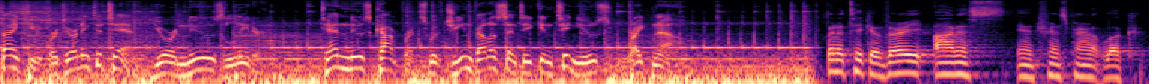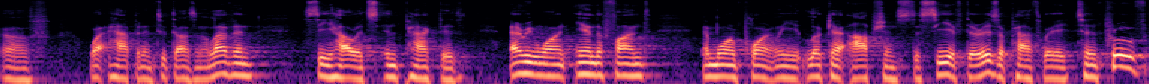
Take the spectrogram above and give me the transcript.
Thank you for turning to 10, your news leader. 10 News Conference with Gene Valicenti continues right now. We're going to take a very honest and transparent look of what happened in 2011, see how it's impacted everyone and the fund, and more importantly, look at options to see if there is a pathway to improve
